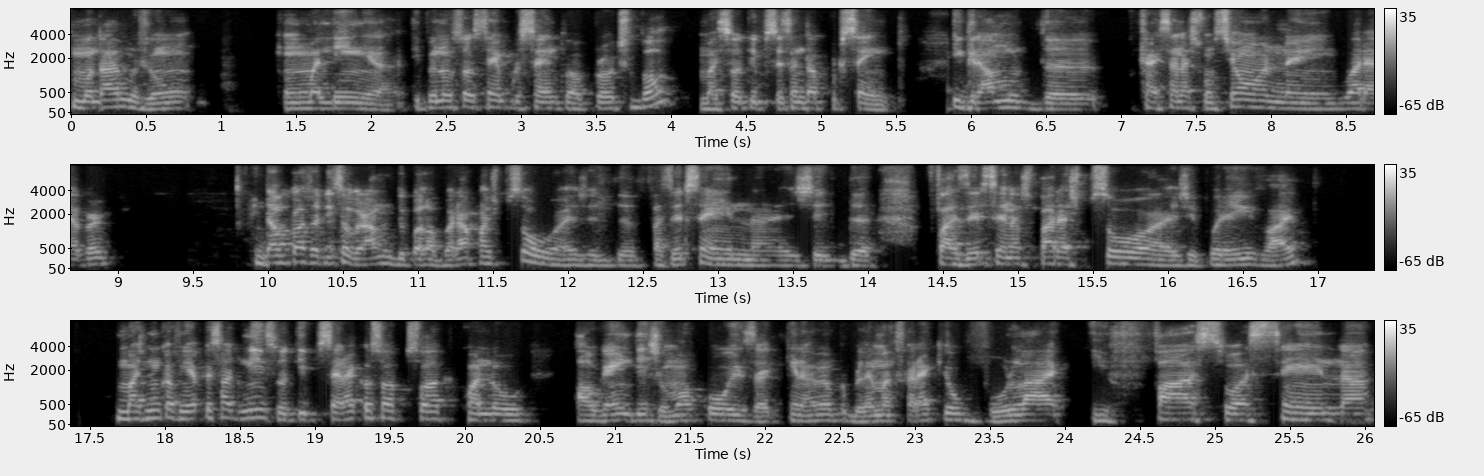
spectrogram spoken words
mandarmos um, uma linha, tipo, eu não sou 100% approachable, mas sou tipo 60%. E gramo de que as cenas funcionem, whatever. Então, por causa disso, eu gramo de colaborar com as pessoas, de fazer cenas, de fazer cenas para as pessoas e por aí vai. Mas nunca vinha pensado nisso. Tipo, será que eu sou a pessoa que quando alguém diz uma coisa que não é meu problema, será que eu vou lá e faço a cena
